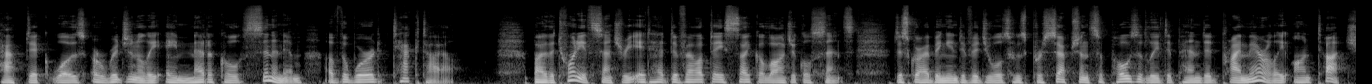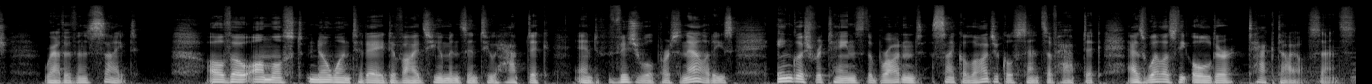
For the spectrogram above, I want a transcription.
Haptic was originally a medical synonym of the word tactile. By the 20th century, it had developed a psychological sense, describing individuals whose perception supposedly depended primarily on touch rather than sight. Although almost no one today divides humans into haptic and visual personalities, English retains the broadened psychological sense of haptic as well as the older tactile sense.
